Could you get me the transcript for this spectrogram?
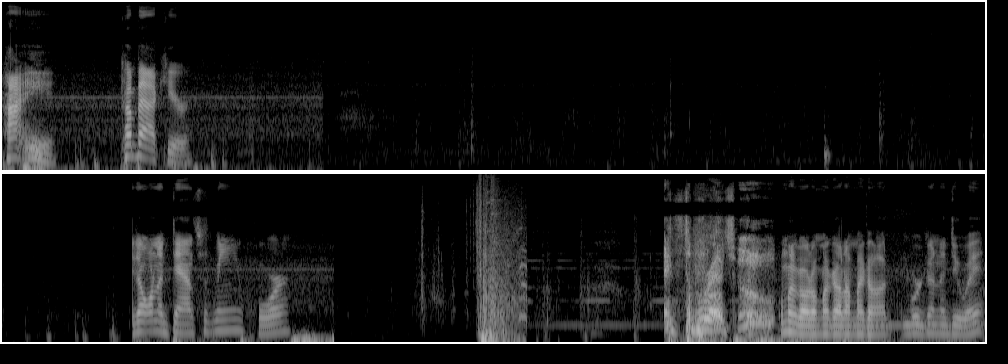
Hi. Come back here. You don't want to dance with me, whore? It's the bridge! Oh my god, oh my god, oh my god. We're gonna do it.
